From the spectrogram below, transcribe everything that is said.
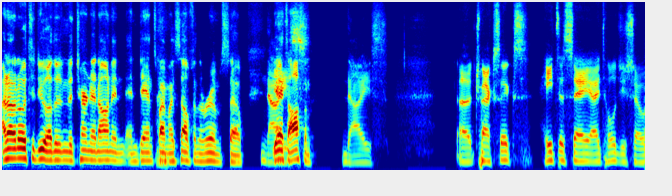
I don't know what to do other than to turn it on and, and dance by myself in the room. So nice. yeah, it's awesome. nice uh track six hate to say i told you so.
